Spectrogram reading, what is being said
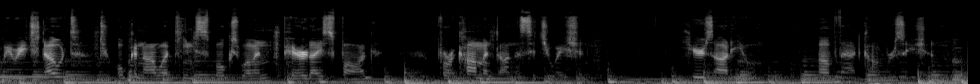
We reached out to Okinawa team spokeswoman Paradise Fogg for a comment on the situation. Here's audio of that conversation.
